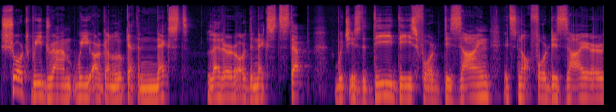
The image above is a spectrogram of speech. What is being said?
short WeDram, we are going to look at the next letter or the next step which is the D. D is for design. It's not for desire.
